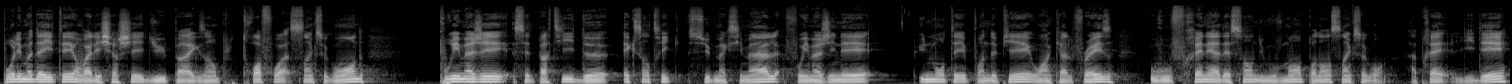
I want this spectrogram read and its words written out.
Pour les modalités, on va aller chercher du, par exemple, 3 fois 5 secondes. Pour imaginer cette partie de excentrique submaximale, faut imaginer une montée pointe de pied ou un calf raise où vous freinez à descendre du mouvement pendant 5 secondes. Après, l'idée,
